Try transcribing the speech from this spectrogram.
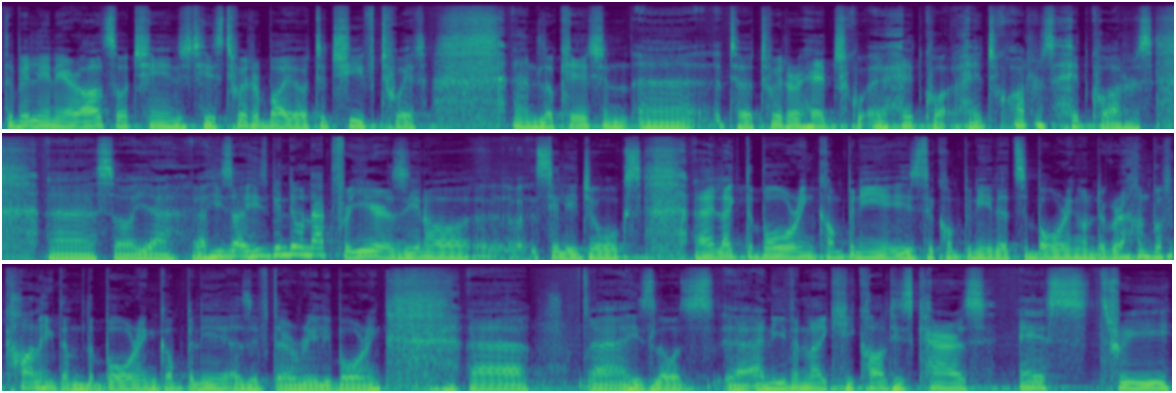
The billionaire also changed his Twitter bio to Chief Twit and location uh, to Twitter head, headquarters. Headquarters. Headquarters. Uh, so yeah, uh, he's uh, he's been doing that for years. You know, uh, silly jokes uh, like the Boring Company is the company that's boring underground, but calling them the Boring Company as if they're really boring. he's loads, and even like he called his cars S three.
